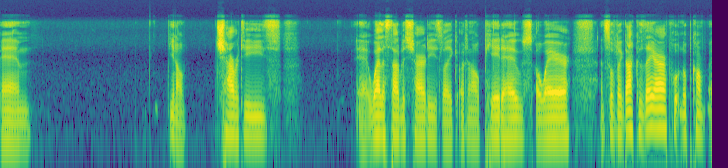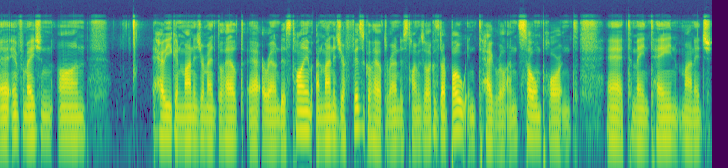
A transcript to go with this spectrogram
um, you know, charities, uh, well-established charities like I don't know Pieta House, Aware, and stuff like that, because they are putting up com- uh, information on how you can manage your mental health uh, around this time and manage your physical health around this time as well, because they're both integral and so important uh, to maintain, manage,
